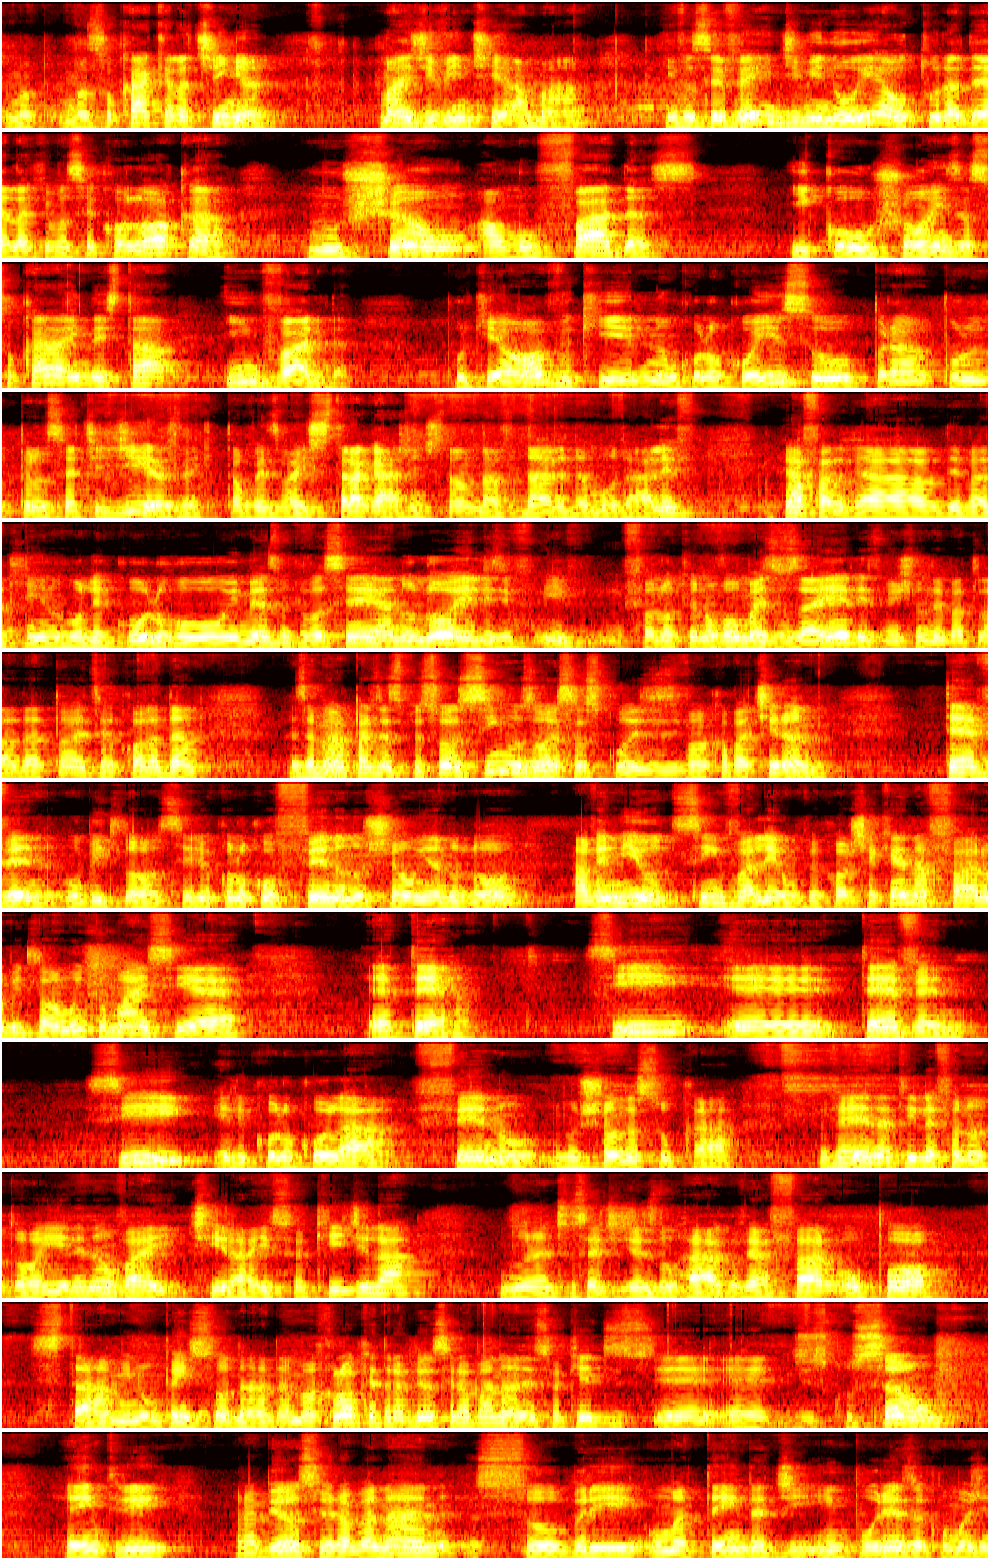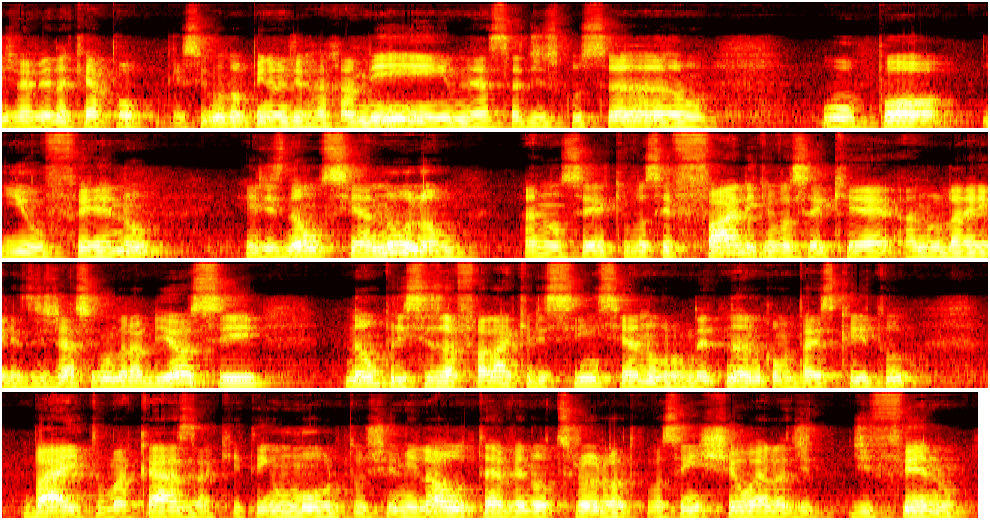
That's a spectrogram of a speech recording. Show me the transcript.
uma, uma suká que ela tinha mais de 20 amá, e você vem diminuir a altura dela, que você coloca no chão almofadas e colchões, a suká ainda está inválida. Porque é óbvio que ele não colocou isso para pelos sete dias, né? Que talvez vai estragar. A gente está no Daf da Mudalef e mesmo que você anulou eles e, falou que eu não vou mais usar eles, mas a maior parte das pessoas sim usam essas coisas e vão acabar tirando. Teven o bitló, se ele colocou feno no chão e anulou, avemiut, sim valeu, vekol na fara o bitló, muito mais se é, é terra. Se é, Teven, se ele colocou lá feno no chão da sucá, vena tilefanotó, e ele não vai tirar isso aqui de lá, durante os sete dias do Hag, Veafar ou pó, Stam, e não pensou nada. Macloca Rabios e Rabanan. Isso aqui é, é, é discussão entre Rabios e Rabanan sobre uma tenda de impureza, como a gente vai ver daqui a pouco. Que, segundo a opinião de Rahamim, nessa discussão, o pó e o feno, eles não se anulam, a não ser que você fale que você quer anular eles. E já segundo Rabiossi, não precisa falar que eles sim se anulam. Detnando, como está escrito, Bait, uma casa que tem um morto, Shemilau Tevenotzrorot, que você encheu ela de, de feno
